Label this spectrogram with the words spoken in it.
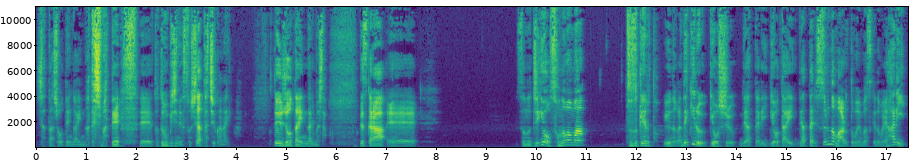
シャッター商店街になってしまって、えー、とてもビジネスとしては立ち行かない。という状態になりました。ですから、えー、その事業そのまま続けるというのができる業種であったり、業態であったりするのもあると思いますけども、やはり、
